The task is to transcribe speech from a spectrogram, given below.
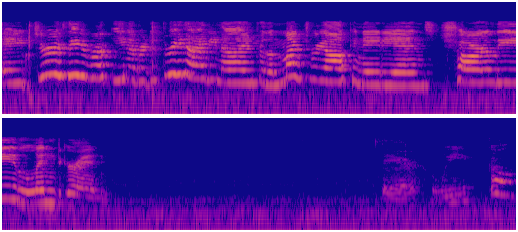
a jersey rookie number to 399 for the Montreal Canadiens, Charlie Lindgren. There we go.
